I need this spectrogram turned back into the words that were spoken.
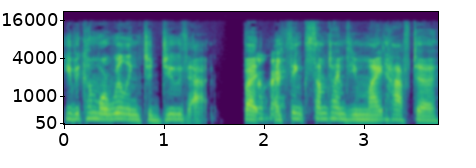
you become more willing to do that but i think sometimes you might have to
